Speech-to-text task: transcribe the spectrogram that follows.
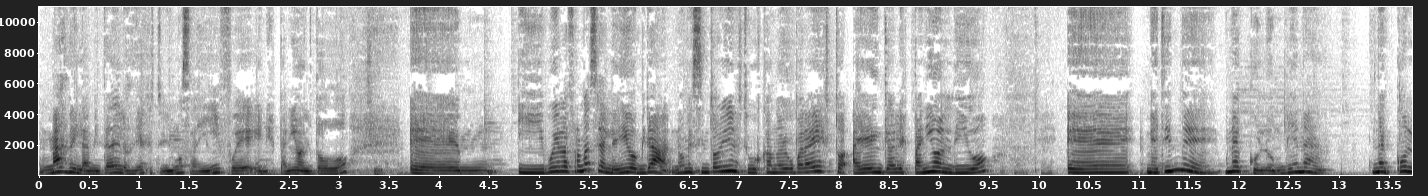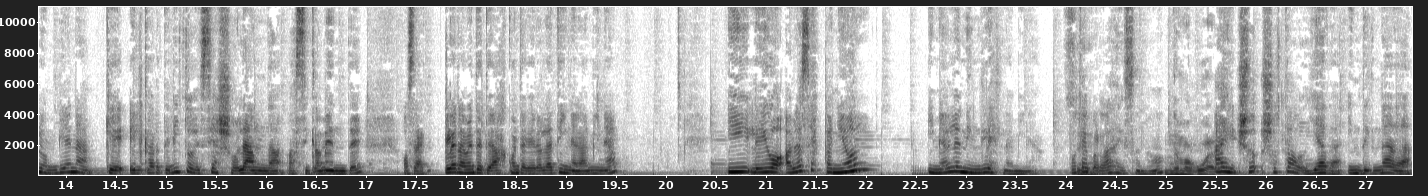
más de la mitad de los días que estuvimos ahí fue en español todo. Sí. Eh, y voy a la farmacia le digo, mirá, no me siento bien, estoy buscando algo para esto. Hay alguien que hable español, digo. Eh, me atiende una colombiana, una colombiana que el cartelito decía Yolanda, básicamente. O sea, claramente te das cuenta que era latina la mina. Y le digo, ¿hablas español? Y me habla en inglés la mina. ¿Vos Sí. te acordás de eso, no? No me acuerdo. Ay, yo, yo estaba odiada, indignada.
